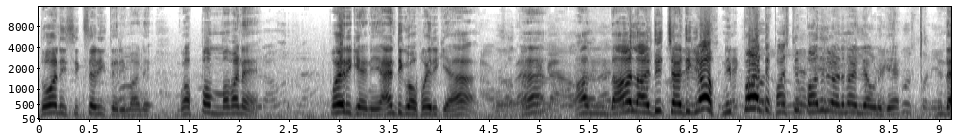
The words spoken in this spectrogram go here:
தோனி சிக்ஸ் அடிக்க தெரியுமான்னு. ஒப்பம் மவனே. போயிருக்கியா நீ? ஆன்டிகோவா போயிருக்கியா? ஆ? அந்த ஆள் அடிச்சு அடிக்கோ நிப்பாட்டு ஃபர்ஸ்ட் பதில் வேணுமா இல்லையா உனக்கு? இந்த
